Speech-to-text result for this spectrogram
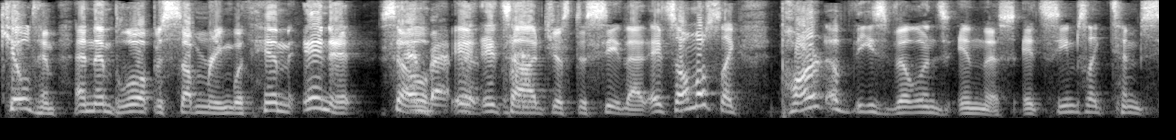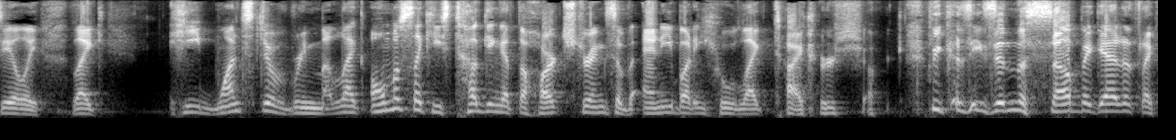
killed him, and then blew up a submarine with him in it. So it, it's odd just to see that. It's almost like part of these villains in this. It seems like Tim Seeley, like he wants to rem- like almost like he's tugging at the heartstrings of anybody who liked Tiger Shark because he's in the sub again. It's like,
